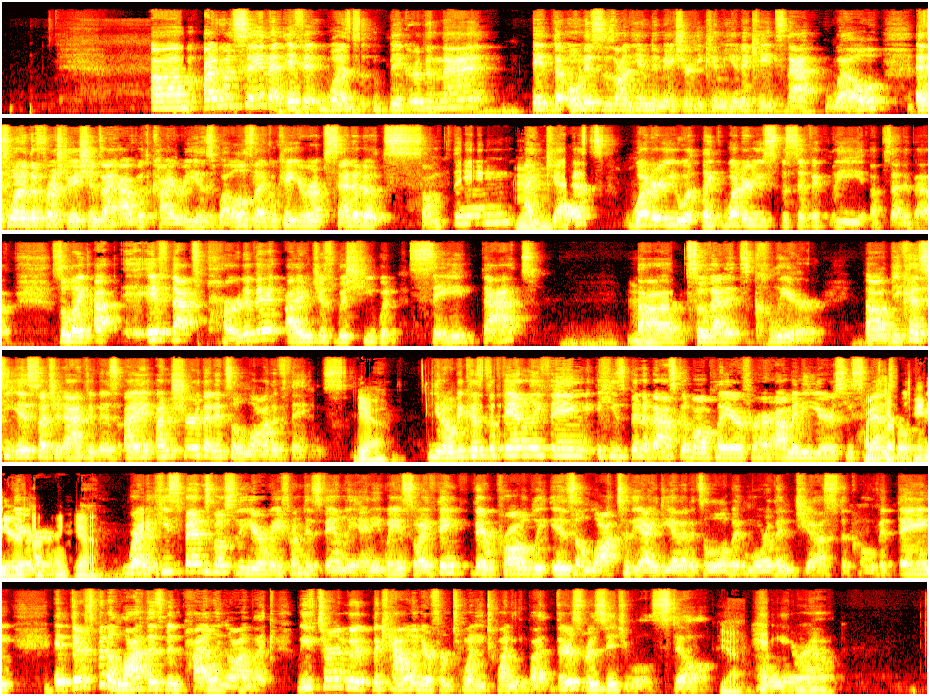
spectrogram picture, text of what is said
Um, I would say that if it was bigger than that, it, the onus is on him to make sure he communicates that well. It's one of the frustrations I have with Kyrie as well. Is like, okay, you're upset about something, mm. I guess. What are you like? What are you specifically upset about? So, like, uh, if that's part of it, I just wish he would say that mm. uh, so that it's clear. Uh, because he is such an activist, I, I'm sure that it's a lot of things. Yeah you know, because the family thing, he's been a basketball player for how many years? He spends like most of the years, year, think, yeah. Right. He spends most of the year away from his family anyway. So I think there probably is a lot to the idea that it's a little bit more than just the COVID thing. Mm-hmm. It, there's been a lot that's been piling on. Like we've turned the, the calendar from 2020, but there's residuals still yeah. hanging mm-hmm. around.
